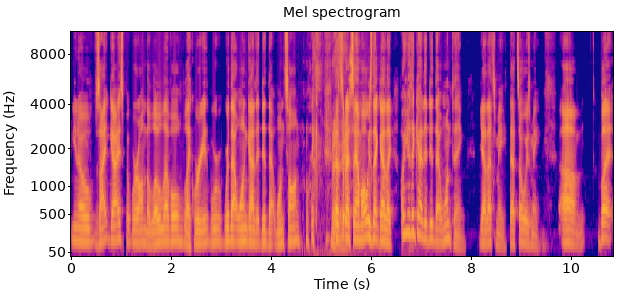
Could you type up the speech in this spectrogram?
you know zeitgeist but we're on the low level like we're we're, we're that one guy that did that one song like right, that's right. what i say i'm always that guy like oh you're the guy that did that one thing yeah that's me that's always me um but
